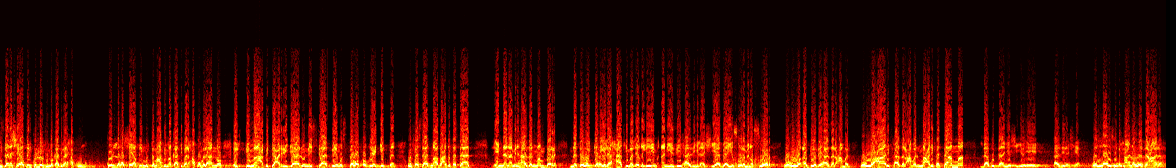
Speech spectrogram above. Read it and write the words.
إذا الشياطين كلهم في مكاتب الحكومة. كلها الشياطين مجتمعة في مكاتب الحكومة لأنه اجتماع بتاع الرجال والنساء بمستوى فظيع جدا. وفساد ما بعد فساد. إننا من هذا المنبر نتوجه إلى حاكم الإقليم أن يزيل هذه الأشياء بأي صورة من الصور. وهو أقلب بهذا العمل وهو عارف هذا العمل معرفة تامة لابد أن يشير إيه هذه الأشياء. والله سبحانه وتعالى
